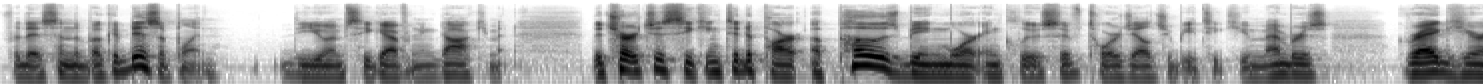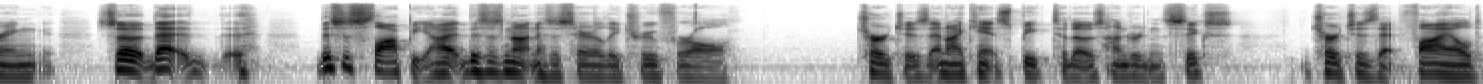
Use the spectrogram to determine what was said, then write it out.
for this in the Book of Discipline, the UMC governing document. The churches seeking to depart oppose being more inclusive towards LGBTQ members. Greg hearing so that this is sloppy. I, this is not necessarily true for all churches, and I can't speak to those 106 churches that filed.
